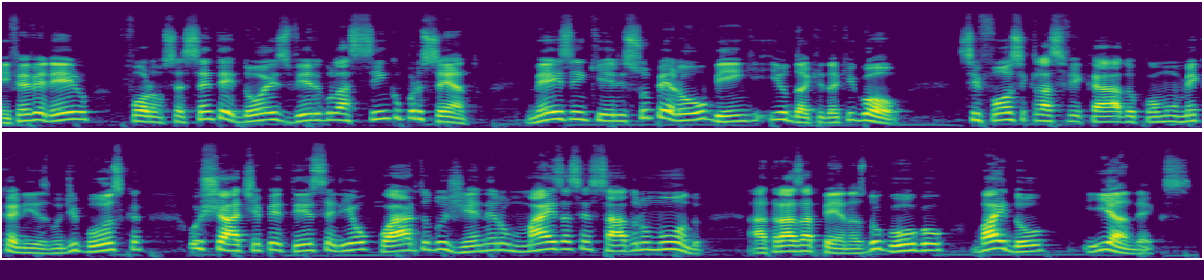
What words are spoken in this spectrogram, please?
Em fevereiro, foram 62,5% mês em que ele superou o Bing e o DuckDuckGo. Se fosse classificado como um mecanismo de busca, o ChatGPT seria o quarto do gênero mais acessado no mundo, atrás apenas do Google, Baidu e Yandex.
